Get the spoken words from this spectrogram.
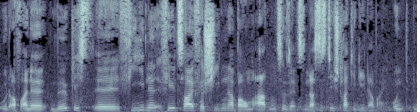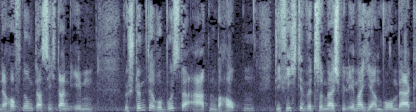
und auf eine möglichst äh, viele Vielzahl verschiedener Baumarten zu setzen. Das ist die Strategie dabei. Und in der Hoffnung, dass sich dann eben bestimmte robuste Arten behaupten. Die Fichte wird zum Beispiel immer hier am Wurmberg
